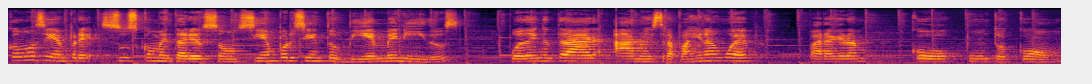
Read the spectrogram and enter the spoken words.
Como siempre, sus comentarios son 100% bienvenidos. Pueden entrar a nuestra página web paragramco.com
